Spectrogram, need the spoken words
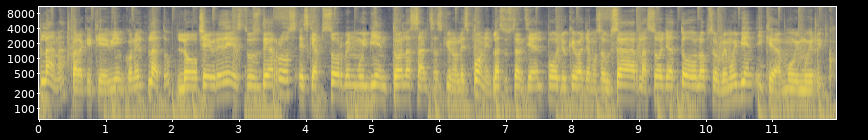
plana para que quede bien con el plato. Lo chévere de estos de arroz es que absorben muy bien todas las salsas que uno les pone. La sustancia del pollo que vayamos a usar, la soya, todo lo absorbe muy bien y queda muy muy rico.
